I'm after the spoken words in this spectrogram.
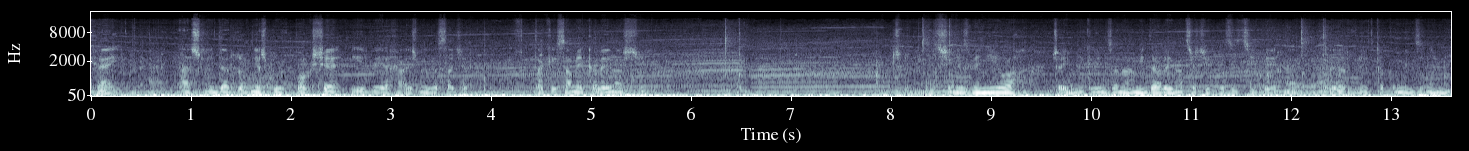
Okej, nasz lider również był w boksie i wyjechaliśmy w zasadzie w takiej samej kolejności. Się nie zmieniło. Jamie Green za nami dalej na trzeciej pozycji, wyjechałem równiutko pomiędzy nimi.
